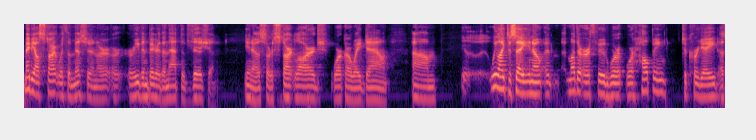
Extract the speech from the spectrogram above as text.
maybe I'll start with the mission, or, or, or even bigger than that, the vision. You know, sort of start large, work our way down. Um, we like to say, you know, uh, Mother Earth Food, we're, we're helping to create a,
